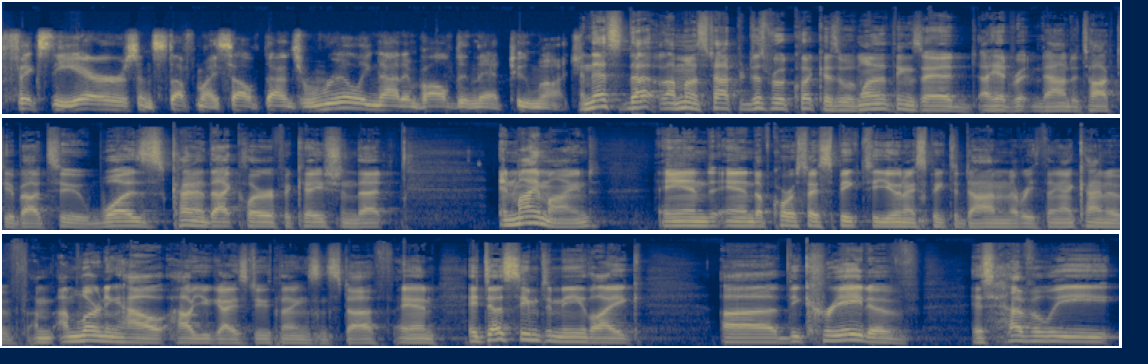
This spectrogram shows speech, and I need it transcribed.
fix the errors and stuff myself. Don's really not involved in that too much. And that's that. I'm going to stop you just real quick because one of the things I had I had written down to talk to you about too was kind of that clarification that in my mind, and and of course I speak to you and I speak to Don and everything. I kind of I'm I'm learning how how you guys do things and stuff, and it does seem to me like uh, the creative is heavily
